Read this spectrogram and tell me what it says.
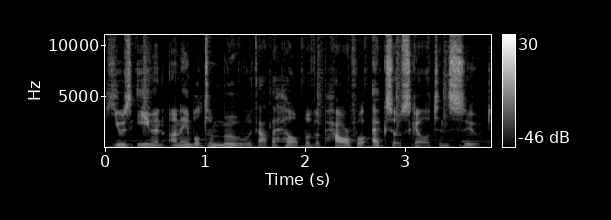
He was even unable to move without the help of a powerful exoskeleton suit.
